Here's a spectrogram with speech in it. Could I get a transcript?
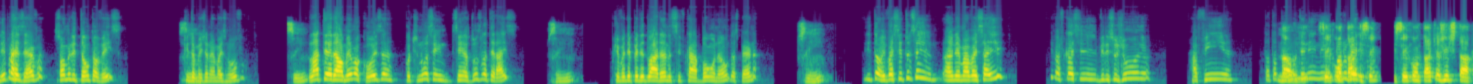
nem para reserva, só o Militão talvez, Sim. que também já não é mais novo. Sim. Lateral, mesma coisa, continua sem, sem as duas laterais. Sim. Porque vai depender do Arana se ficar bom ou não das pernas. Sim. Então, e vai ser tudo isso aí. Aí o Neymar vai sair e vai ficar esse Vinícius Júnior, Rafinha, tá, tá, tá. Não, não tem nem, nem sem contar, e sem, e sem contar que a gente tá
